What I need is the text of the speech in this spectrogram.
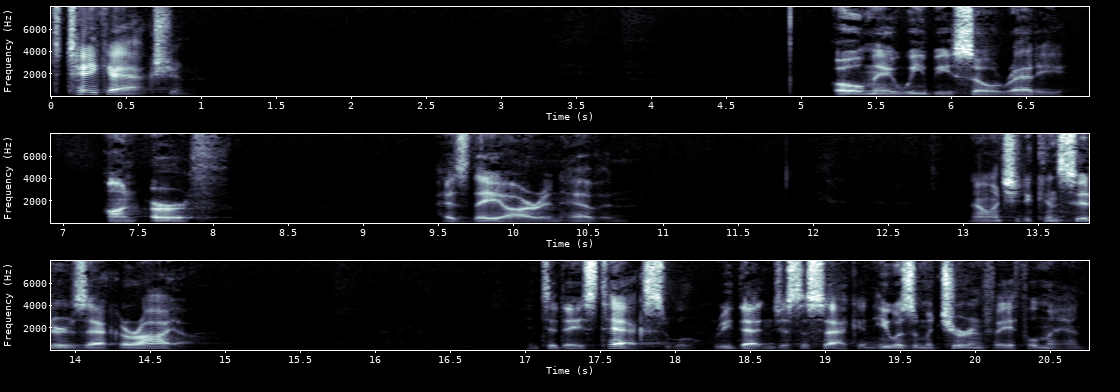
to take action. Oh, may we be so ready on earth as they are in heaven. Now, I want you to consider Zechariah in today's text. We'll read that in just a second. He was a mature and faithful man.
